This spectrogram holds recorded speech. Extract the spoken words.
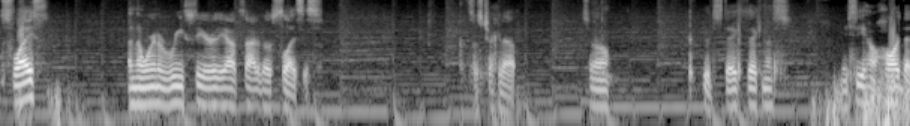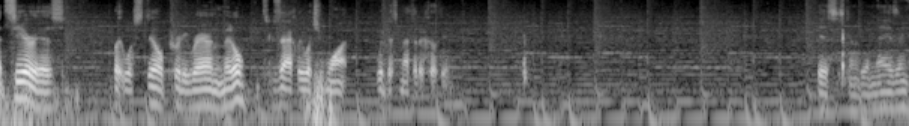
slice and then we're going to re-sear the outside of those slices. So let's check it out. So, good steak thickness. You see how hard that sear is, but we're still pretty rare in the middle. It's exactly what you want with this method of cooking. This is going to be amazing.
